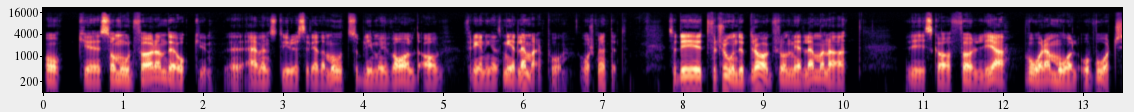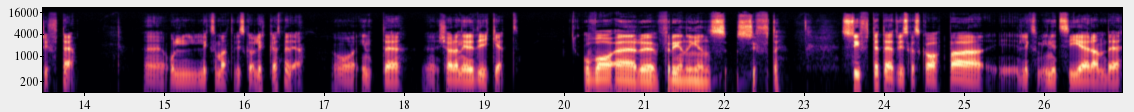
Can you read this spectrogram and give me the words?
Och eh, som ordförande och eh, även styrelseledamot så blir man ju vald av föreningens medlemmar på årsmötet. Så det är ett förtroendeuppdrag från medlemmarna att vi ska följa våra mål och vårt syfte. Eh, och liksom att vi ska lyckas med det och inte eh, köra ner i diket. Och vad är eh, föreningens syfte? Syftet är att vi ska skapa liksom initierande,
